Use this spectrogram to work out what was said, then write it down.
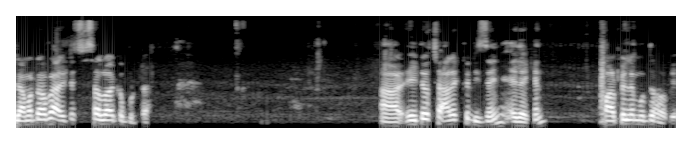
জামাটা হবে আরেকটা সালোয়ার কাপড়টা। আর এটা হচ্ছে আরেকটা ডিজাইন এই দেখেন পার্পেলের মধ্যে হবে।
